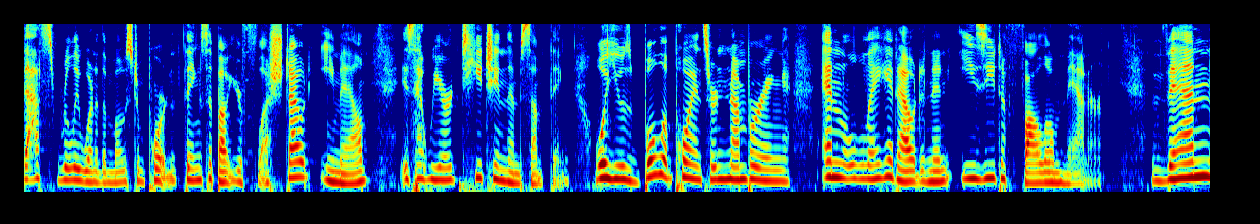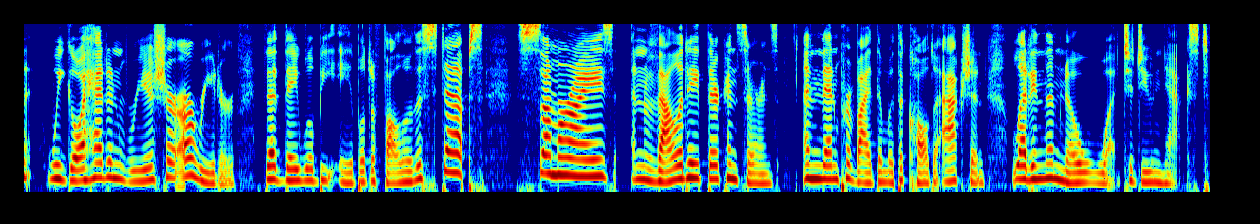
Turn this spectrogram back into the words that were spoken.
That's really one of the most important things about your flushed out email is that we are teaching them something. We'll use bullet points or numbering and lay it out in an easy to follow manner. Then we go ahead and reassure our reader that they will be able to follow the steps, summarize, and validate their concerns, and then provide them with a call to action, letting them know what to do next.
